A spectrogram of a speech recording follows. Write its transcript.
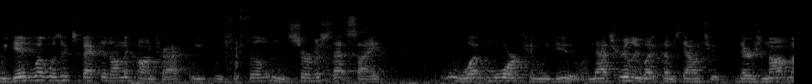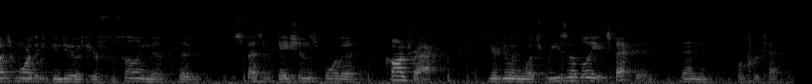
We did what was expected on the contract. We, we fulfilled and serviced that site. What more can we do? And that's really what it comes down to. There's not much more that you can do if you're fulfilling the, the specifications for the contract. You're doing what's reasonably expected, then we're protected.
